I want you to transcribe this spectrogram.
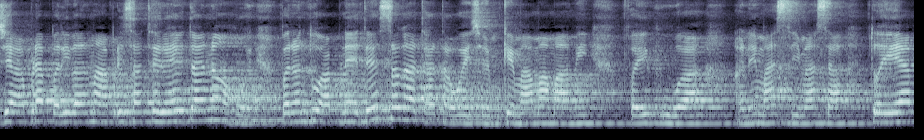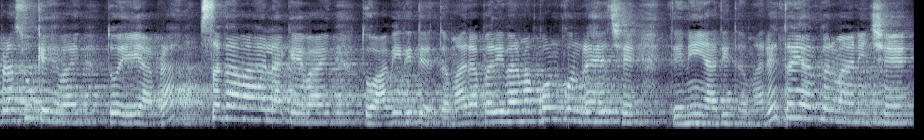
જે આપણા પરિવારમાં આપણી સાથે રહેતા ન હોય, પરંતુ આપણે તે સગા થતા હોય છે. એમ કે મામા, મામી ફઈ અને માસી, માસા. તો એ આપણા શું કહેવાય? તો એ આપણા સગાવાળા કહેવાય. તો આવી રીતે તમારા પરિવારમાં કોણ કોણ રહે છે? તેની યાદી તમારે તૈયાર કરવાની છે.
